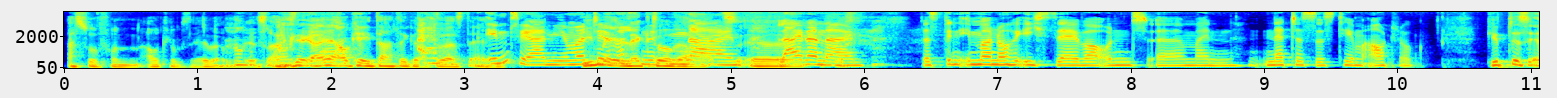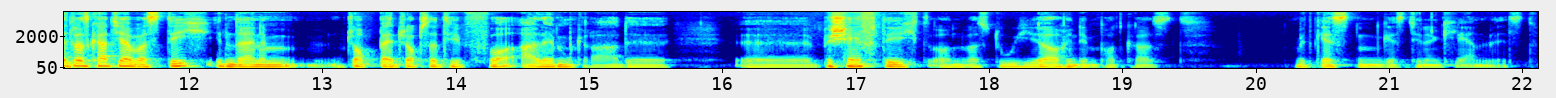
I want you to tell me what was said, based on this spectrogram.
Ach so, von Outlook selber. Outlook, okay, ja. ja, okay, ich dachte gerade, du hast ein Intern jemand, der was E-Mail-Lektorat. Nein, Äh, leider nein. Das bin immer noch ich selber und äh, mein nettes System Outlook. Gibt es etwas, Katja, was dich in deinem Job bei Jobsativ vor allem gerade äh, beschäftigt und was du hier auch in dem Podcast mit Gästen, Gästinnen klären willst?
